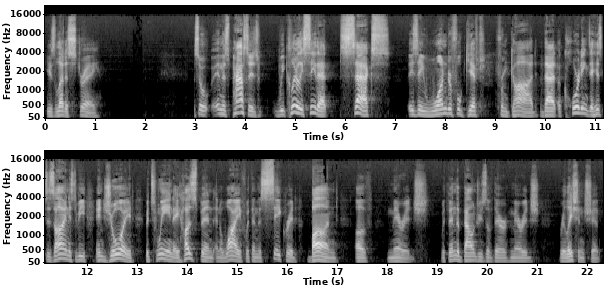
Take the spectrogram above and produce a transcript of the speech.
he is led astray. So, in this passage, we clearly see that sex is a wonderful gift from God that, according to his design, is to be enjoyed between a husband and a wife within the sacred bond of marriage, within the boundaries of their marriage relationship.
